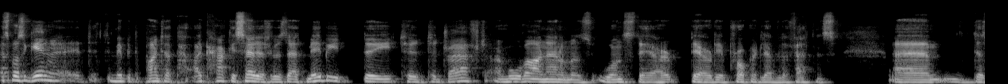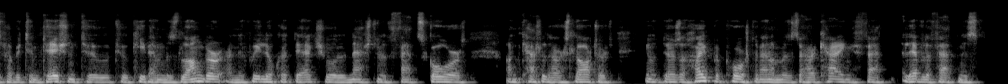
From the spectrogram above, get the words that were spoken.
I suppose again, maybe the point I partly said it was that maybe the to, to draft or move on animals once they are they are the appropriate level of fatness. Um, there's probably temptation to to keep animals longer, and if we look at the actual national fat scores on cattle that are slaughtered, you know, there's a high proportion of animals that are carrying fat, level of fatness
